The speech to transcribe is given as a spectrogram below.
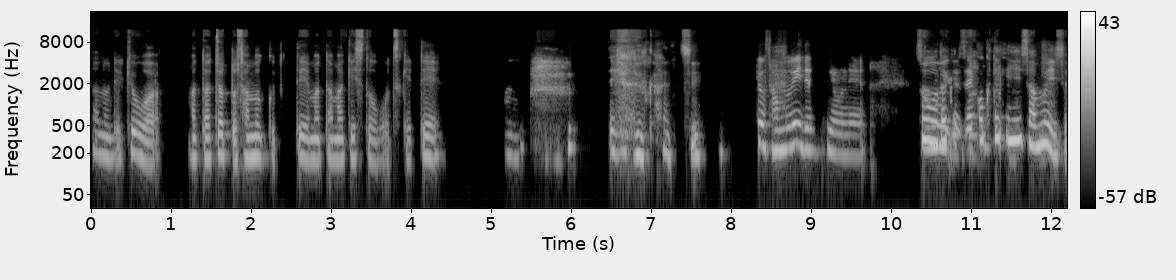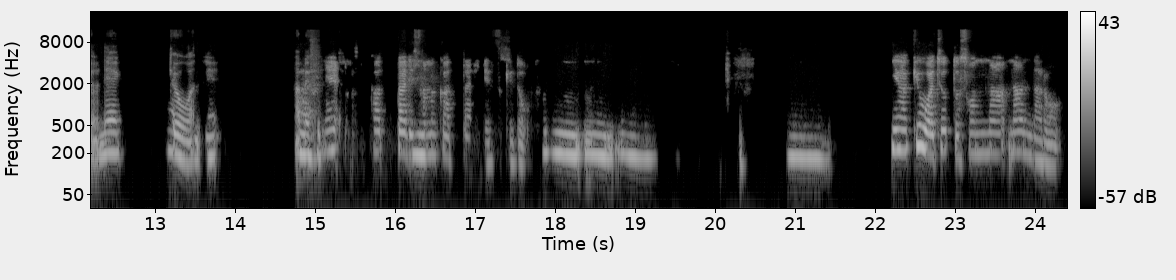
なので今日はまたちょっと寒くって、また薪ストーブをつけて、うんっていう感じ。今日寒いですよね。そう、だけど全国的に寒いですよね、今日はね。雨降って。ね、暑かったり寒かったりですけど。うんうんうん。うんいや、今日はちょっとそんな、なんだろう。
